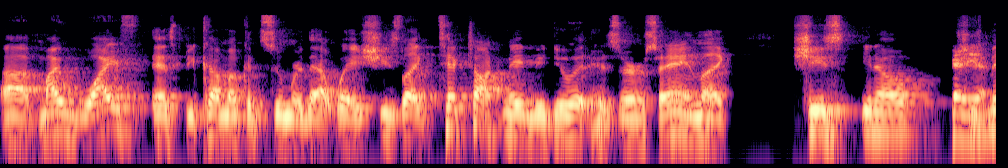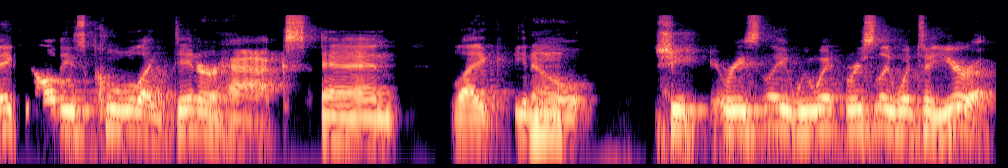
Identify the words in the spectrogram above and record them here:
Uh, my wife has become a consumer that way. She's like, TikTok made me do it. Is her saying like, she's you know yeah, she's yeah. making all these cool like dinner hacks and like you know mm. she recently we went recently went to Europe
